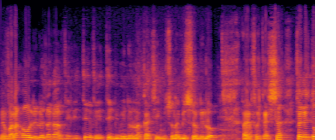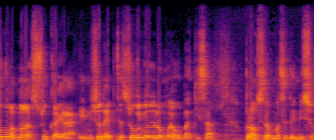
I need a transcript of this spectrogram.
mais voilà oyo lelo ezaka vérité vérité ebimi lelo na kati ya émission na biso lelo avec frékacha frékacha tokoma mpona na suka ya émission nayebi te soki lelo moya kobakisa mpona kosisa vraimen cette émission.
